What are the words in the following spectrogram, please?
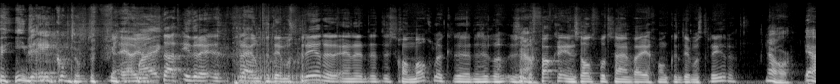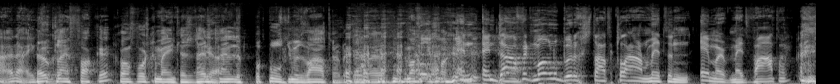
Iedereen komt op de fiets. ja, staat iedereen vrij om te demonstreren. En dat is gewoon mogelijk. Er zullen, er zullen Ja. vakken in Zandvoort zijn waar je gewoon kunt demonstreren. Ja hoor. Ja, nou, ik Heel klein vak, hè? Gewoon voor het gemeentehuis. Het hele Ja. kleine poeltje met water. Dat, eh, mag, je- mag je- En, en David Molenburg staat klaar met een emmer met water.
